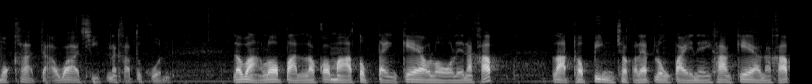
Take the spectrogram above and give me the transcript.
มอคค่าจาว่าชิพนะครับ ทุกคนระหว่างรอปั่นเราก็มาตกแต่งแก้วรอเลยนะครับราดท็อปปิ้งช็อกโกแลตลงไปในข้างแก้วนะครับ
